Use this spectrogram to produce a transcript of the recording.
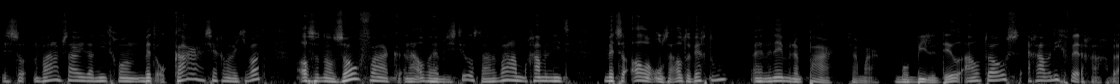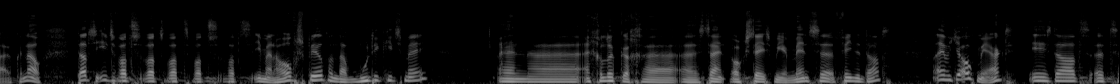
is dat, waarom zou je dat niet gewoon met elkaar zeggen, weet je wat? Als we dan zo vaak een auto hebben die stilstaan, waarom gaan we niet met z'n allen onze auto wegdoen? En we nemen een paar, zeg maar, mobiele deelauto's en gaan we die verder gaan gebruiken. Nou, dat is iets wat, wat, wat, wat, wat in mijn hoofd speelt en daar moet ik iets mee. En, uh, en gelukkig uh, uh, zijn ook steeds meer mensen vinden dat. Alleen wat je ook merkt, is dat het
